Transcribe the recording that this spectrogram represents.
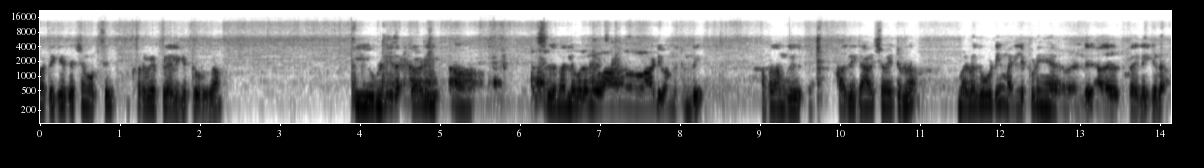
വതക്കിയ ശേഷം കുറച്ച് കറിവേപ്പില അതിലേക്ക് ഇട്ട് കൊടുക്കുക. ഈ ഉള്ളി തക്കാളി നല്ലപോലെ ഒന്ന് വാടി വന്നിട്ടുണ്ട്. അപ്പൊ നമുക്ക് അതിലേക്ക് ആവശ്യമായിട്ടുള്ള മുളക് പൊടി മല്ലിപ്പൊടി ഉണ്ട്. അതെടുത്ത് അതിലേക്ക് ഇടാം.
